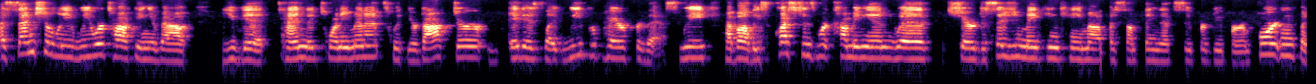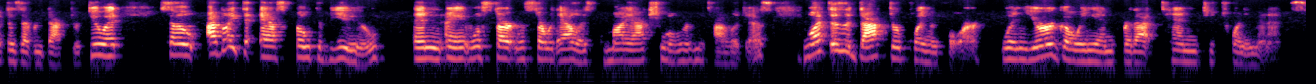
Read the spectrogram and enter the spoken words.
essentially, we were talking about you get 10 to 20 minutes with your doctor. It is like we prepare for this. We have all these questions we're coming in with. Shared decision making came up as something that's super duper important, but does every doctor do it? So I'd like to ask both of you, and I, we'll start. We'll start with Alice, my actual rheumatologist. What does a doctor plan for when you're going in for that 10 to 20 minutes?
